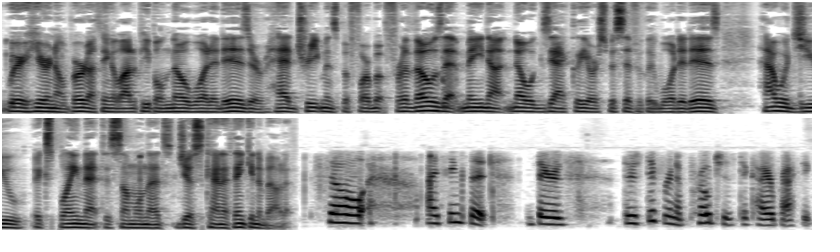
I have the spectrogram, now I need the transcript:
we're here in Alberta. I think a lot of people know what it is or had treatments before, but for those that may not know exactly or specifically what it is, how would you explain that to someone that's just kind of thinking about it? So I think that there's there's different approaches to chiropractic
